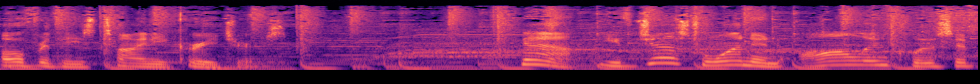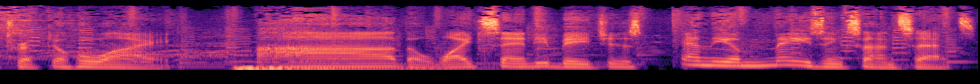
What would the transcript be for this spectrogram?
over these tiny creatures. Now, you've just won an all inclusive trip to Hawaii. Ah, the white sandy beaches and the amazing sunsets.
